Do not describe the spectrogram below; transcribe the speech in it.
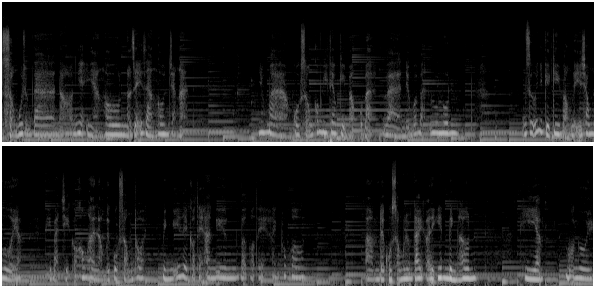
sống của chúng ta nó nhẹ nhàng hơn nó dễ dàng hơn chẳng hạn. Nhưng mà cuộc sống không đi theo kỳ vọng của bạn. Và nếu mà bạn luôn luôn giữ những cái kỳ vọng đấy trong người á thì bạn chỉ có không hài lòng với cuộc sống thôi. Mình nghĩ để có thể an yên và có thể hạnh phúc hơn à, để cuộc sống của chúng ta có thể yên bình hơn thì ờ, mỗi người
